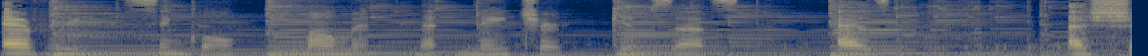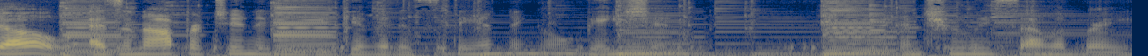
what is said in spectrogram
every single moment that nature gives us as a show, as an opportunity to give it a standing ovation and truly celebrate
